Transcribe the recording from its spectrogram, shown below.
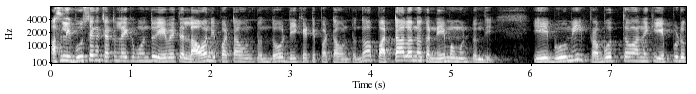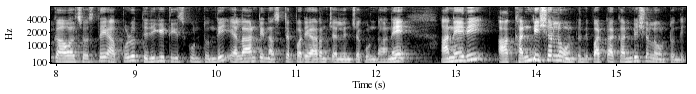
అసలు ఈ భూసేకరణ చట్టం లేకముందు ఏవైతే లావణి పట్టా ఉంటుందో డీకేటీ పట్టా ఉంటుందో ఆ పట్టాలోనే ఒక నియమం ఉంటుంది. ఈ భూమి ప్రభుత్వానికి ఎప్పుడు కావాల్సి వస్తే అప్పుడు తిరిగి తీసుకుంటుంది. ఎలాంటి నష్టపరిహారం చెల్లించకుండానే అనేది ఆ కండిషన్లో ఉంటుంది పట్టా కండిషన్లో ఉంటుంది.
